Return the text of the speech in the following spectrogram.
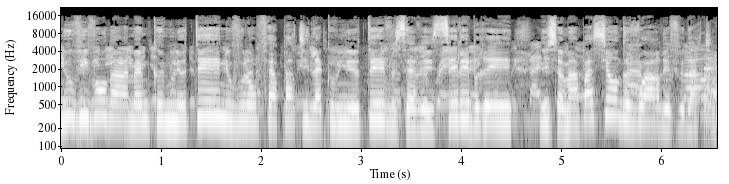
Nous vivons dans la même communauté, nous voulons faire partie de la communauté, vous savez, célébrer. Nous sommes impatients de voir les feux d'artifice.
